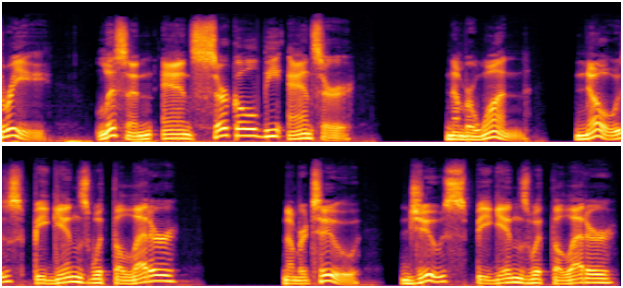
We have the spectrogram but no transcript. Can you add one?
3. Listen and circle the answer. Number 1. Nose begins with the letter. Number 2. Juice begins with the letter.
